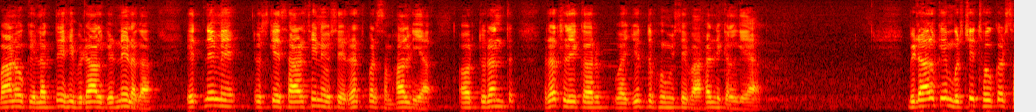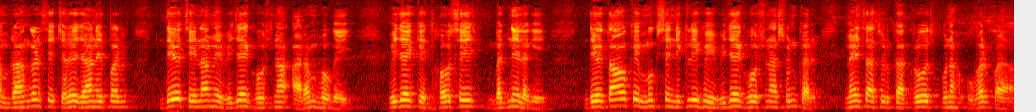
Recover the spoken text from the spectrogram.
बाणों के लगते ही बिडाल गिरने लगा। इतने में उसके सारथी ने उसे रथ पर संभाल लिया और तुरंत रथ लेकर वह युद्ध भूमि से बाहर निकल गया। बिडाल के मूर्छित होकर सम्रांगण से चले जाने पर देवसेना में विजय घोषणा आरंभ हो गई। विजय के धौसे बजने लगे। देवताओं के मुख से निकली हुई विजय घोषणा सुनकर महिषासुर का क्रोध पुनः उभर पड़ा।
